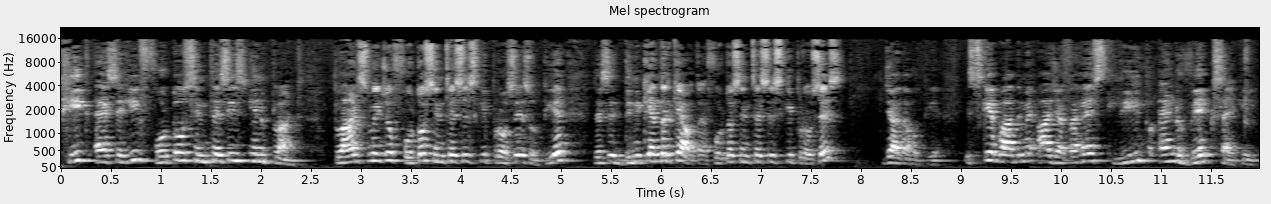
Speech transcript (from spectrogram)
ठीक ऐसे ही फोटोसिंथेसिस इन प्लांट प्लांट्स में जो फोटोसिंथेसिस की प्रोसेस होती है, जैसे दिन के अंदर क्या होता है? फोटोसिंथेसिस की प्रोसेस ज़्यादा होती है। इसके बाद में आ जाता है स्लीप एंड वेक साइकिल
